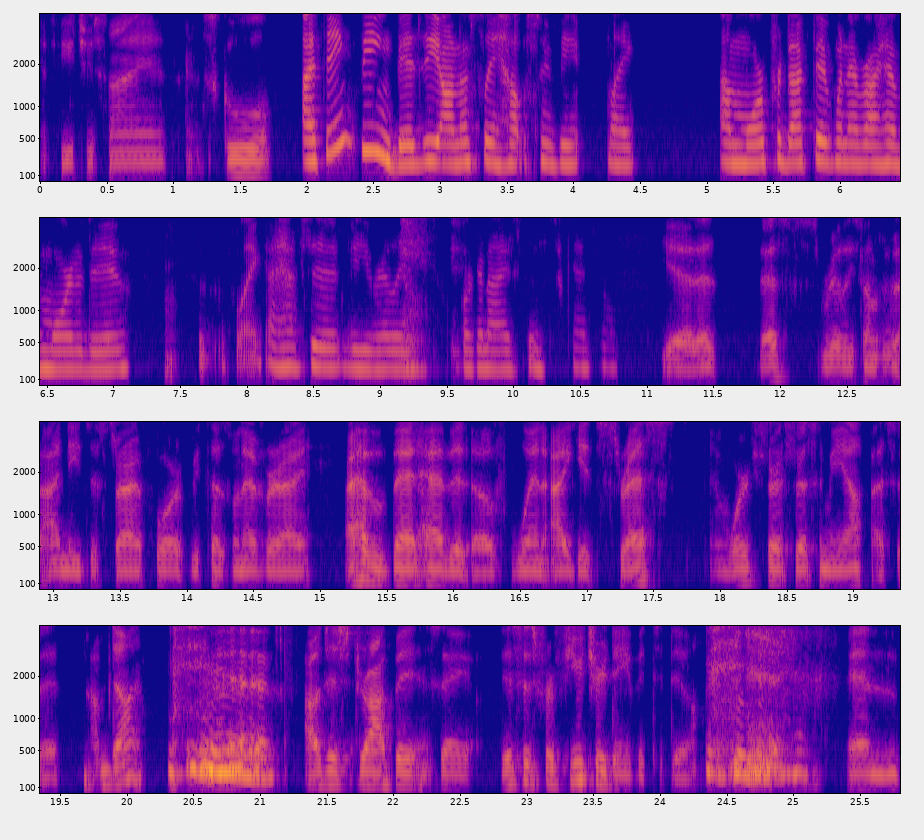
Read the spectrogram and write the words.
and future science and school? I think being busy honestly helps me be like I'm more productive whenever I have more to do. It's like I have to be really organized and scheduled. Yeah, that that's really something I need to strive for because whenever I I have a bad habit of when I get stressed and work starts stressing me out, I said I'm done. I'll just drop it and say this is for future David to do. and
